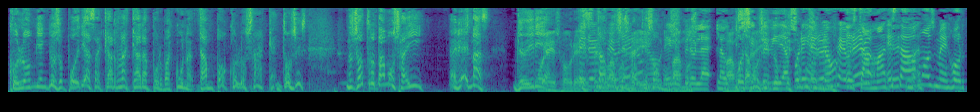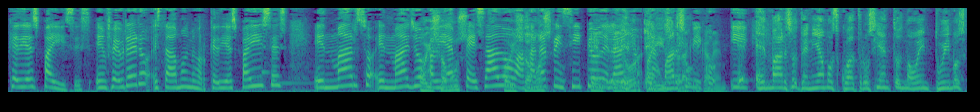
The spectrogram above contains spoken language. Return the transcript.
Colombia incluso podría sacar la cara por vacuna, tampoco lo saca. Entonces, nosotros vamos ahí. Es más, yo diría, Por eso, Aurelio, Pero en febrero-. Aurelio, Vamos- pero la, positividad, por Pero en ejemplo, febrero está más de- estábamos mejor que 10 países. En febrero estábamos mejor que 10 países. En marzo, en mayo Hoy había somos- empezado a bajar al principio el del año en marzo prácticamente. Y, en marzo teníamos 490, tuvimos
